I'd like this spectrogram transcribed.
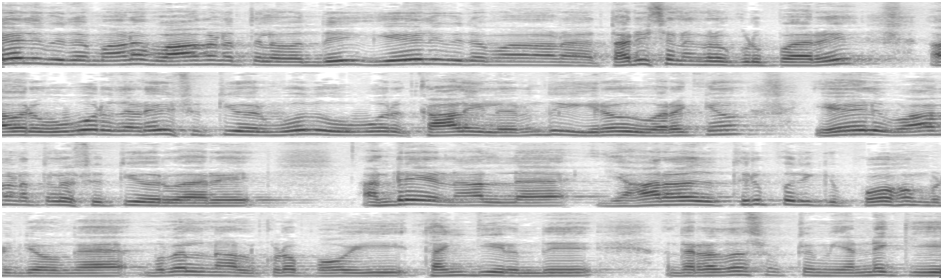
ஏழு விதமான வாகனத்தில் வந்து ஏழு விதமான தரிசனங்களை கொடுப்பாரு. அவர் ஒவ்வொரு தடவை சுற்றி வரும்போது ஒவ்வொரு காலையிலேருந்து இரவு வரைக்கும் ஏழு வாகனத்தில் சுற்றி வருவார். அன்றைய நாளில் யாராவது திருப்பதிக்கு போக முடிஞ்சவங்க முதல் நாள் கூட போய் தங்கியிருந்து அந்த ரத சப்தமி அன்னைக்கு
